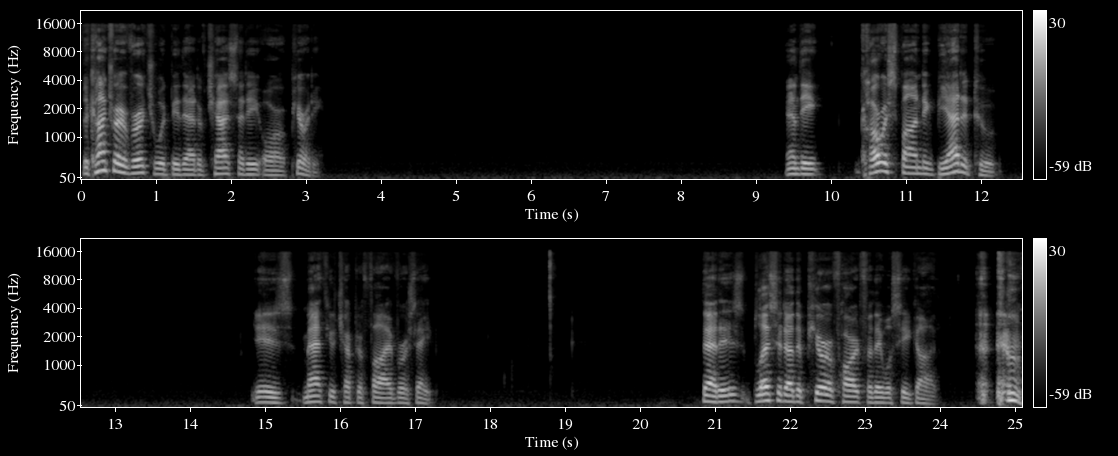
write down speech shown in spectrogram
The contrary virtue would be that of chastity or purity. And the corresponding beatitude is Matthew chapter 5, verse 8. That is, blessed are the pure of heart, for they will see God.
